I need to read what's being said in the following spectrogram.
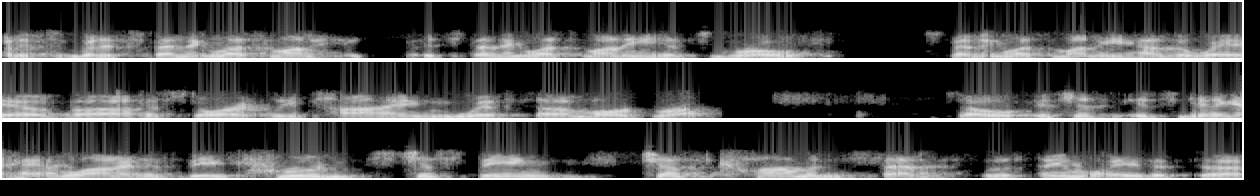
but it's but it's spending less money. It's, it's spending less money. It's growth. Spending less money has a way of uh, historically tying with uh, more growth. So it's just it's getting a handle on it. It's being prudent. It's just being just common sense. The same way that uh,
